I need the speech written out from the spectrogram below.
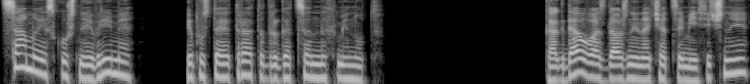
Самое скучное время и пустая трата драгоценных минут. «Когда у вас должны начаться месячные?»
